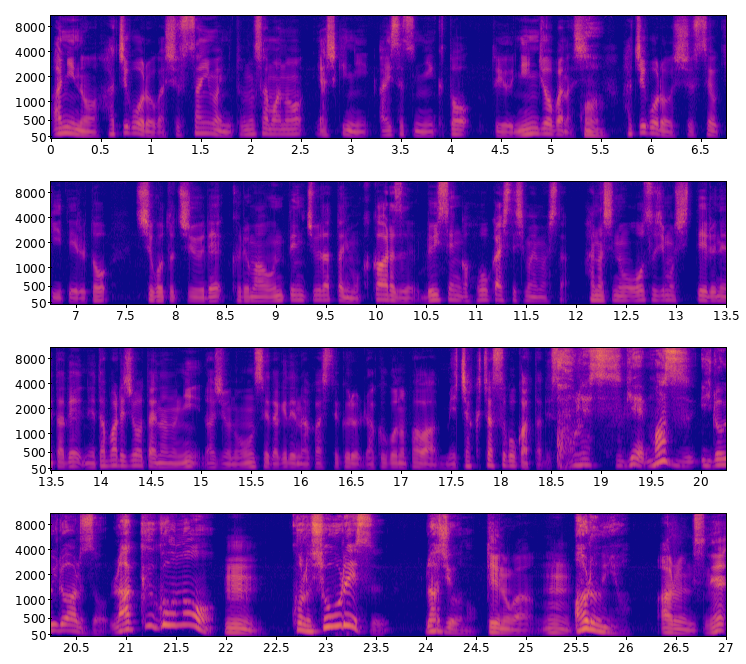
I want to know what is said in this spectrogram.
兄の八五郎が出産祝いに殿様の屋敷に挨拶に行くとという人情話、うん八五郎出世を聞いていると仕事中で車を運転中だったにもかかわらず涙腺が崩壊してしまいました話の大筋も知っているネタでネタバレ状態なのにラジオの音声だけで泣かせてくる落語のパワーめちゃくちゃすごかったですこれすげえ。まずいろいろあるぞ。落語のうんこの賞ーレース？ラジオのっていうのが、うん、あるんや。あるんですねへえ。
